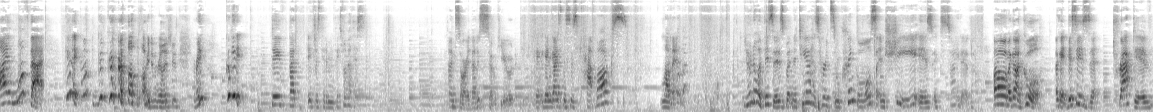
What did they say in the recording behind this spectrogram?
I love that. Get it, come on, good girl. Oh, I didn't realize she was, ready? Go get it. Dave, that, it just hit him in the face. What about this? I'm sorry, that is so cute. Okay, again, guys, this is Catbox. Love it. I don't know what this is, but Natia has heard some crinkles and she is excited. Oh my God, cool. Okay, this is Tractive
